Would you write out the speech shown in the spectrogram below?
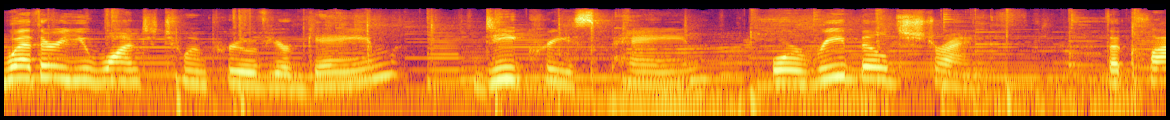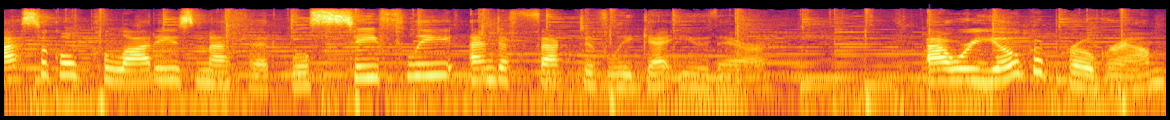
Whether you want to improve your game, decrease pain, or rebuild strength, the Classical Pilates method will safely and effectively get you there. Our yoga program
